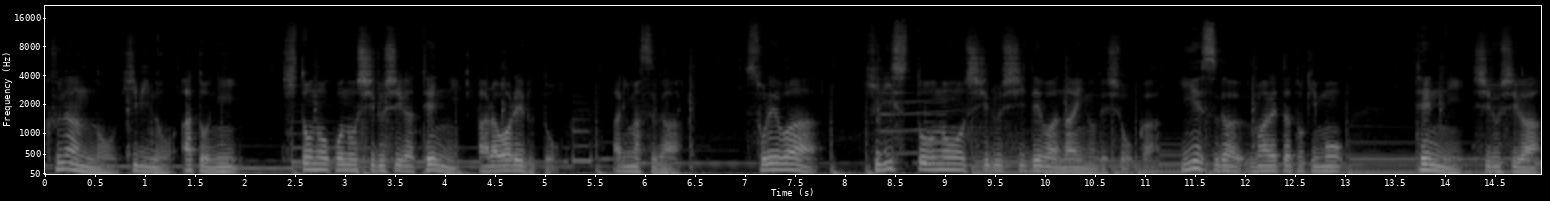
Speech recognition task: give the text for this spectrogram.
苦難の日々の後に人の子の印が天に現れるとありますがそれはキリストの印ではないのでしょうか？イエスが生まれた時も天に印が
